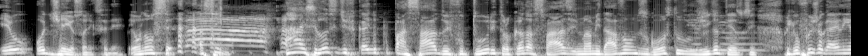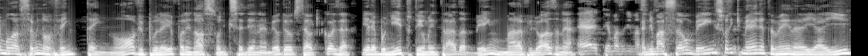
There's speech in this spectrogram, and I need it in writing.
eu odiei o Sonic CD. Eu não sei. Assim. Ah, esse lance de ficar indo pro passado e futuro e trocando as fases mas me dava um desgosto gigantesco, assim. Porque eu fui jogar ele em emulação em 99, por aí, eu falei, nossa, Sonic CD, né? Meu Deus do céu, que coisa. E ele é bonito, tem uma entrada bem maravilhosa, né? É, tem umas animações. Animação bem Sonic Mania também, né? E aí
